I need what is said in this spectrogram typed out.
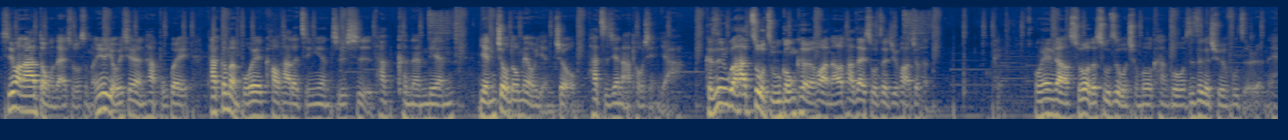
希望大家懂我在说什么，因为有一些人他不会，他根本不会靠他的经验知识，他可能连研究都没有研究，他直接拿头衔压。可是如果他做足功课的话，然后他再说这句话就很 OK。我跟你讲，所有的数字我全部都看过，我是这个区的负责人哎。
